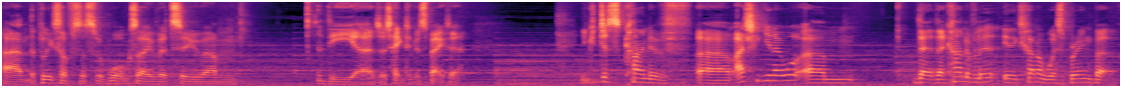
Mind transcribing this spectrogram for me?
Um, the police officer sort of walks over to um, the uh, detective inspector. You could just kind of, uh, actually, you know what? Um, they're they're kind of li- they're kind of whispering, but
